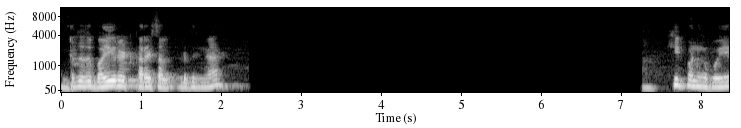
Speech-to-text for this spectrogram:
அடுத்தது பயோரேட் கரைசல் எடுத்துக்கங்க. ஹீட் பண்ணுங்க போய்.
